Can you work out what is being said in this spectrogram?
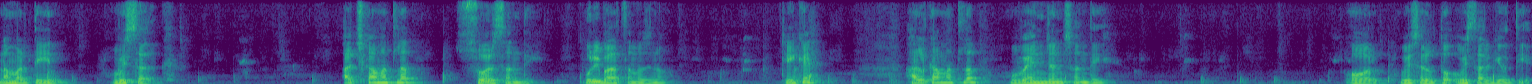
नंबर तीन, विसर्ग। अच का मतलब स्वर संधि। पूरी बात समझना। ठीक है? हल्का मतलब व्यंजन संधि। और विसर्ग तो विसर्ग होती है।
